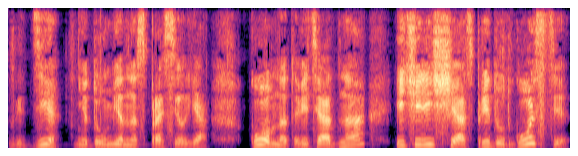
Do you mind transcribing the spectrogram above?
«Где?» — недоуменно спросил я. «Комната ведь одна, и через час придут гости».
